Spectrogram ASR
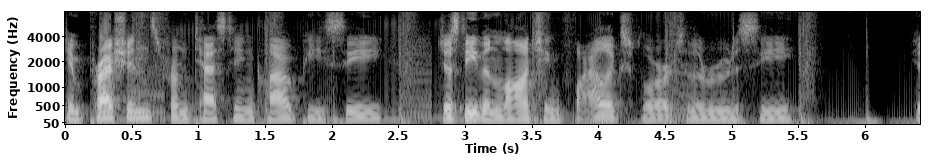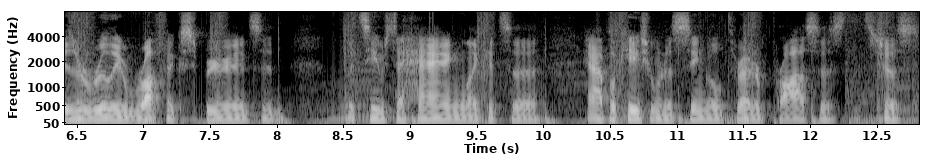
impressions from testing Cloud PC. Just even launching File Explorer to the root of C is a really rough experience. It, it seems to hang like it's a application with a single threaded process that's just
